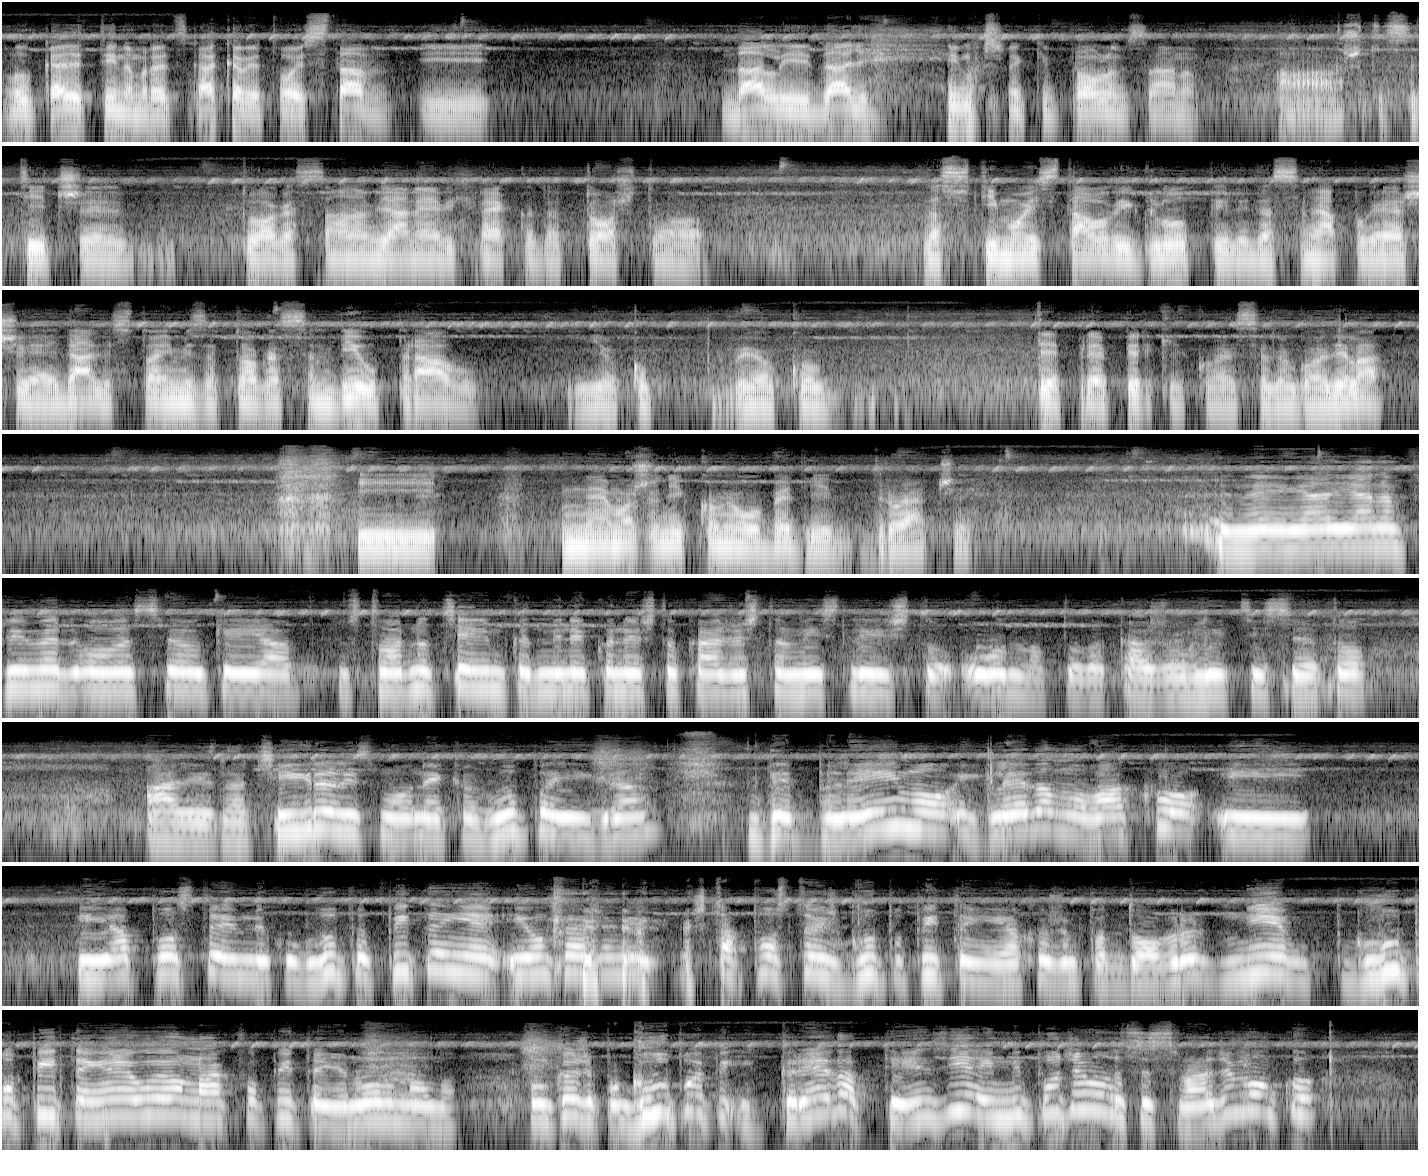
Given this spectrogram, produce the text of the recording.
Luka, ajde ti nam reci, kakav je tvoj stav i da li dalje imaš neki problem sa Anom? A što se tiče toga sa Anom, ja ne bih rekao da to što da su ti moji stavovi glupi ili da sam ja pogrešio, ja i dalje stojim iza toga, sam bio u pravu i oko, i oko te prepirke koja se dogodila i ne može nikome ubedi drugačije. Ne, ja, ja na primjer, ovo sve ok, ja stvarno cenim kad mi neko nešto kaže što misli i što odmah to da kaže u lici i sve to. Ali, znači, igrali smo neka glupa igra gde blejimo i gledamo ovako i, i ja postavim neko glupo pitanje i on kaže mi, šta postaviš glupo pitanje? Ja kažem, pa dobro, nije glupo pitanje, nego je onakvo pitanje, normalno. On kaže, pa glupo je pitanje. I kreva tenzija i mi počnemo da se svađamo oko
